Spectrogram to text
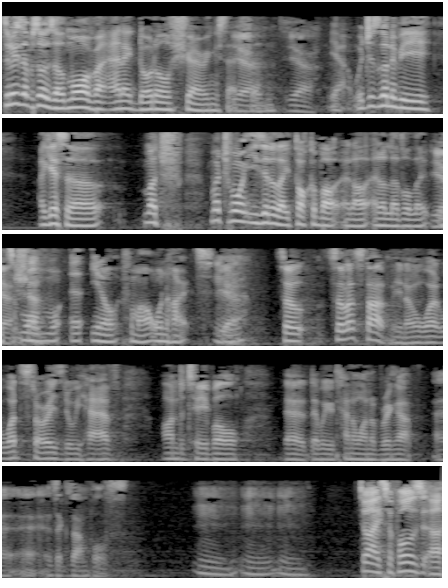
today's episode is a more of an anecdotal sharing yeah, yeah, Yeah, which is going to be, I guess, uh, much much more easier to like talk about at our at a level like Yeah, it's sure. more, more uh, you know from our own hearts. Mhm. yeah. So, so let's start. You know, what what stories do we have on the table that that we kind of want to bring up uh, as examples? Mm, mm, mm. So I suppose uh,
